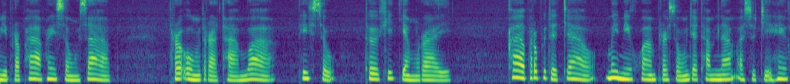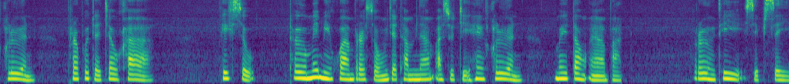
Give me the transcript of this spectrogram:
มีพระภาคให้ทรงทราบพพระองค์ตรัสถามว่า ภิกษุ เธอคิดอย่างไร ข้าพระพุทธเจ้าไม่มีความประสงค์จะทำน้ำอสุจิให้เคลื่อนพพระพุทธเจ้าข้าภิกษุ เธอไม่มีความประสงค์จะทำน้ำอสุจิให้เคลื่อน ไม่ต้องอาบัตเรื่องที่สิบสี่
